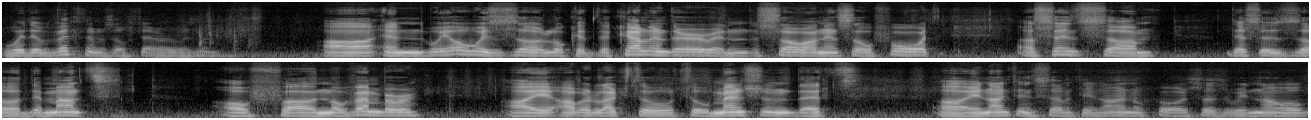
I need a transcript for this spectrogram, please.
with the victims of terrorism. Uh, and we always uh, look at the calendar and so on and so forth. Uh, since um, this is uh, the month of uh, November, I, I would like to, to mention that uh, in 1979, of course, as we know,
